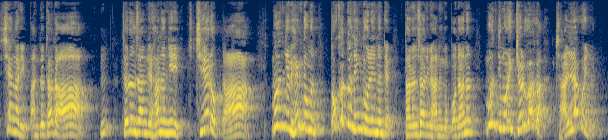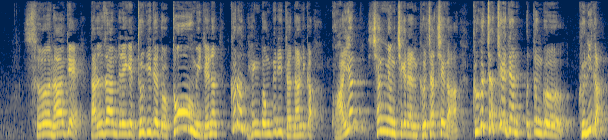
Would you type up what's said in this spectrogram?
생활이 반듯하다. 응? 저런 사람들이 하는 일이 지혜롭다. 뭔지 행동은 똑같은 행동을 했는데 다른 사람이 하는 것보다는 뭔지 모르게 결과가 잘 나고 있는. 선하게 다른 사람들에게 덕이 되도록 도움이 되는 그런 행동들이 더 나니까 과연 생명체계라는 그 자체가 그것 자체에 대한 어떤 그 근위가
